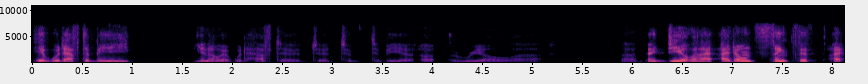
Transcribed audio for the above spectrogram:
it would have to be, you know, it would have to to to to be a, a, real uh, a big deal. And I, I don't think that I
